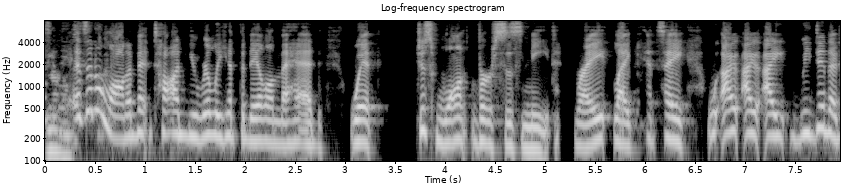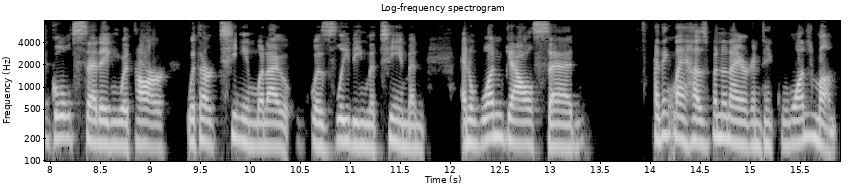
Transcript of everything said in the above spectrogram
Isn't, isn't a lot of it, Todd? You really hit the nail on the head with just want versus need, right? Like it's a, I, I, I, we did a goal setting with our with our team when I was leading the team, and and one gal said, I think my husband and I are going to take one month,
